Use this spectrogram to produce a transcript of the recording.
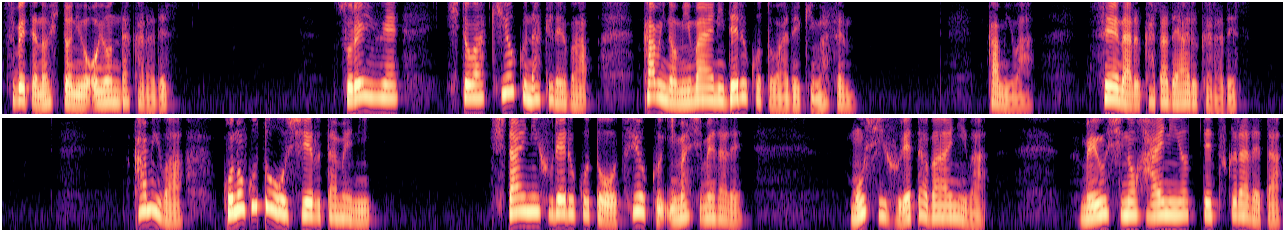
すべての人に及んだからです。それゆえ、人は清くなければ、神の見前に出ることはできません。神は、聖なる方であるからです。神は、このことを教えるために、死体に触れることを強く戒められ、もし触れた場合には、目牛の灰によって作られた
